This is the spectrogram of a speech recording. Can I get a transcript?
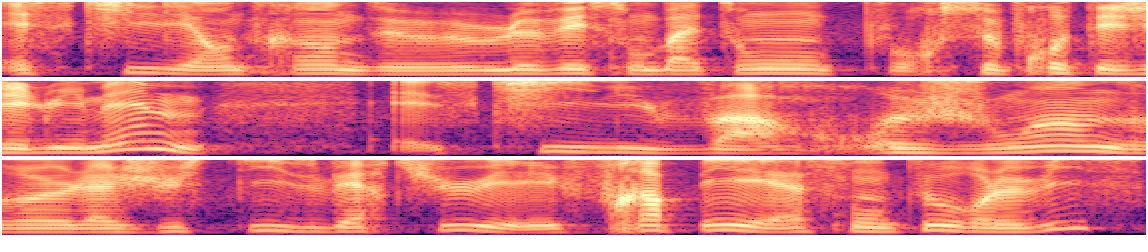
Est-ce qu'il est en train de lever son bâton pour se protéger lui-même? Est-ce qu'il va rejoindre la justice vertu et frapper à son tour le vice?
